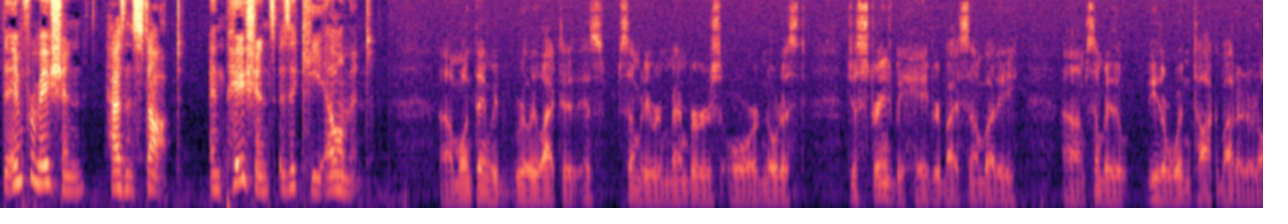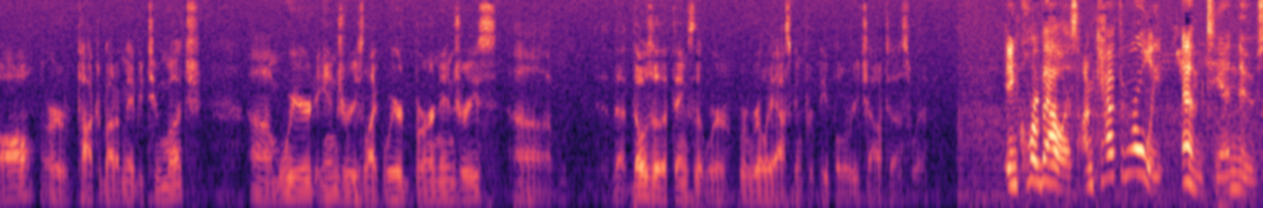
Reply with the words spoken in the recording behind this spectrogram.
the information hasn't stopped, and patience is a key element. Um, one thing we'd really like to is somebody remembers or noticed just strange behavior by somebody um, somebody that either wouldn't talk about it at all or talked about it maybe too much. Um, weird injuries like weird burn injuries. Um, that, those are the things that we're, we're really asking for people to reach out to us with. In Corvallis, I'm Catherine Rowley, MTN News.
